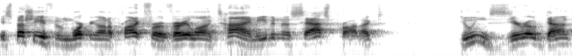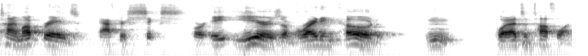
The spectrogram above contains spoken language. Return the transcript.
Especially if you've been working on a product for a very long time, even a SaaS product, doing zero downtime upgrades after six or eight years of writing code, mm, boy, that's a tough one.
